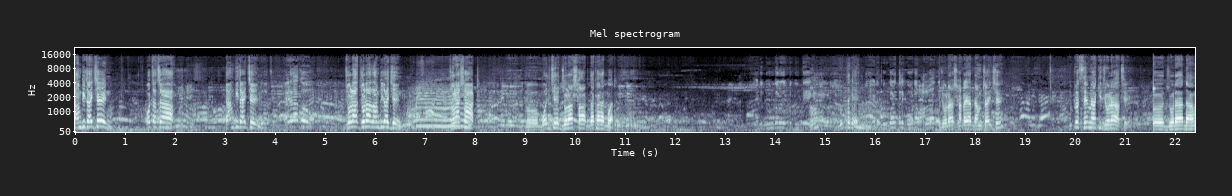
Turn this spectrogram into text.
দাম কি চাইছেন? ও চাচা দাম কি চাইছেন? জোড়া জোড়া দাম কি চাইছেন? জোড়া ষাট। তো বলছে জোড়া ষাট দেখা একবার। দূর থেকে জোড়া ষাট হাজার দাম চাইছে। দুটো সেম একই জোড়া আছে। তো জোড়া দাম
